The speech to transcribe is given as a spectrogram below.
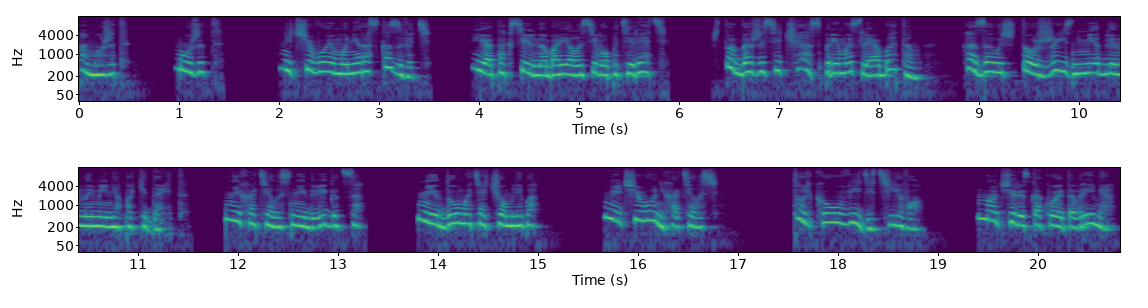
А может, может, ничего ему не рассказывать? Я так сильно боялась его потерять, что даже сейчас, при мысли об этом, казалось, что жизнь медленно меня покидает. Не хотелось ни двигаться, ни думать о чем-либо. Ничего не хотелось. Только увидеть его. Но через какое-то время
